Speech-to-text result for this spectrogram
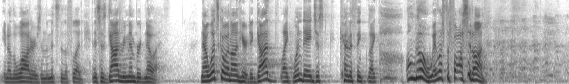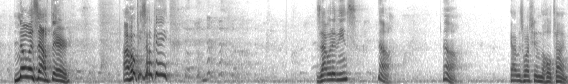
you know, the waters in the midst of the flood. And it says God remembered Noah. Now, what's going on here? Did God, like, one day just kind of think, like, oh no, I left the faucet on. Noah's out there. I hope he's okay. Is that what it means? No. No. God was watching him the whole time.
